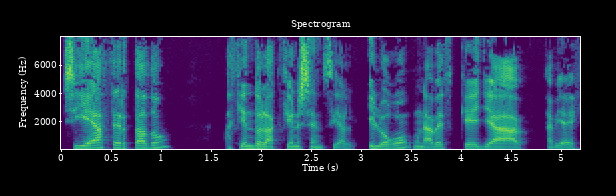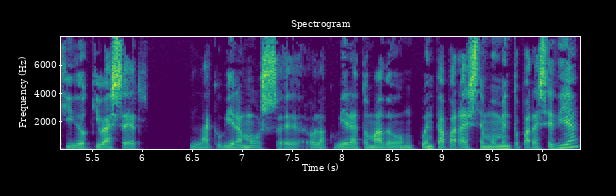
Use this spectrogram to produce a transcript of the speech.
si he acertado haciendo la acción esencial. Y luego, una vez que ya había decidido que iba a ser la que hubiéramos eh, o la que hubiera tomado en cuenta para ese momento, para ese día,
